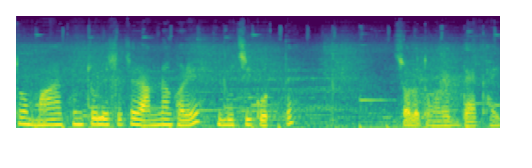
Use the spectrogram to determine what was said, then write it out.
তো মা এখন চলে এসেছে রান্নাঘরে লুচি করতে। চলো তোমাদের দেখাই।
